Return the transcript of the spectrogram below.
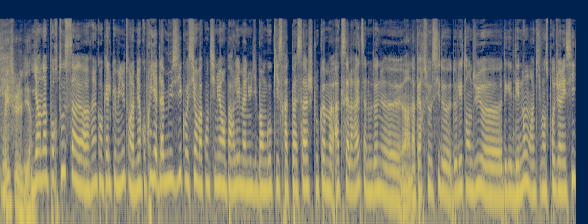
Vous voyez ce que je veux dire Il y en a pour tous, euh, rien qu'en quelques minutes, on l'a bien compris. Il y a de la musique aussi, on va continuer à en parler. Manu Dibango qui sera de passage, tout comme Axel Red. Ça nous donne euh, un aperçu aussi de, l'étendue euh, des, noms hein, qui vont se produire ici.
